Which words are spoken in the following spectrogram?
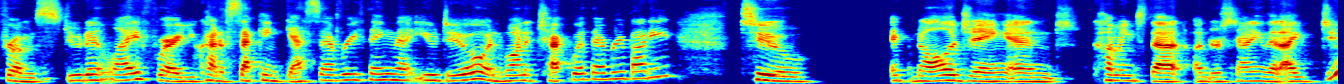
from student life where you kind of second guess everything that you do and want to check with everybody to acknowledging and coming to that understanding that i do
